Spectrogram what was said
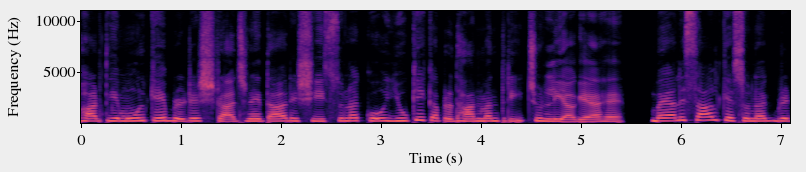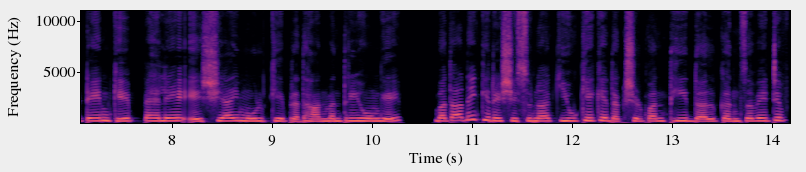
भारतीय मूल के ब्रिटिश राजनेता ऋषि सुनक को यूके का प्रधानमंत्री चुन लिया गया है। बयालीस साल के सुनक ब्रिटेन के पहले एशियाई मूल के प्रधानमंत्री होंगे। बता दें कि ऋषि सुनक यूके के दक्षिणपंथी दल कंजर्वेटिव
